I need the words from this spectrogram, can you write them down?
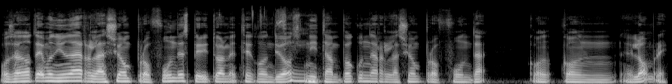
O sea, no tenemos ni una relación profunda espiritualmente con Dios, Sí. ni tampoco una relación profunda con, con el hombre.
